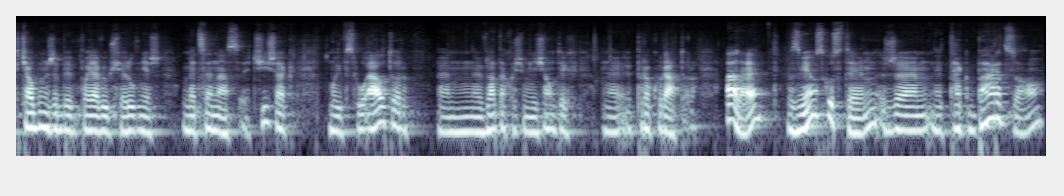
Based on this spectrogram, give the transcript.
Chciałbym, żeby pojawił się również mecenas Ciszak, mój współautor, w latach 80. E, prokurator. Ale w związku z tym, że tak bardzo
